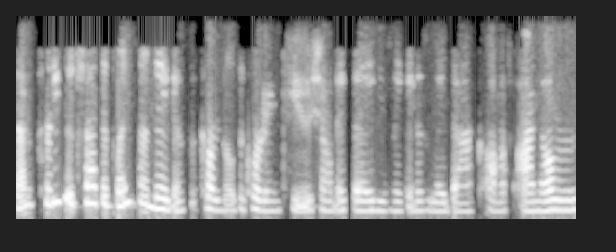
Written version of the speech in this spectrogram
got a pretty good shot to play Sunday against the Cardinals, according to Sean McVay. He's making his way back off IR.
